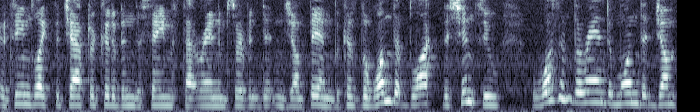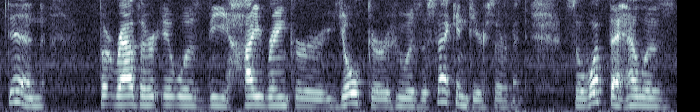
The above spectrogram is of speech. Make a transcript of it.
It seems like the chapter could have been the same if that random servant didn't jump in, because the one that blocked the Shinsu wasn't the random one that jumped in, but rather it was the high ranker Yolker who was a second tier servant. So what the hell is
